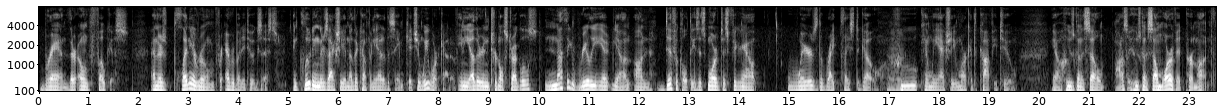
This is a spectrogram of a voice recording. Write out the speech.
brand, their own focus. And there's plenty of room for everybody to exist, including there's actually another company out of the same kitchen we work out of. Any other internal struggles? Nothing really, you know, on difficulties. It's more of just figuring out where's the right place to go. Mm-hmm. Who can we actually market the coffee to? You know, who's going to sell, honestly, who's going to sell more of it per month?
